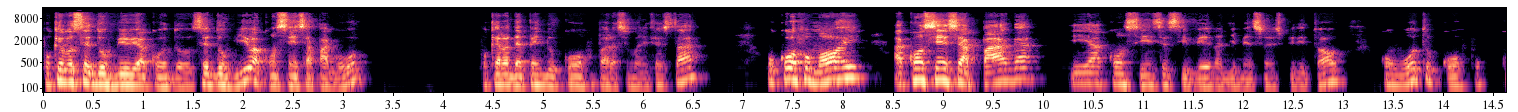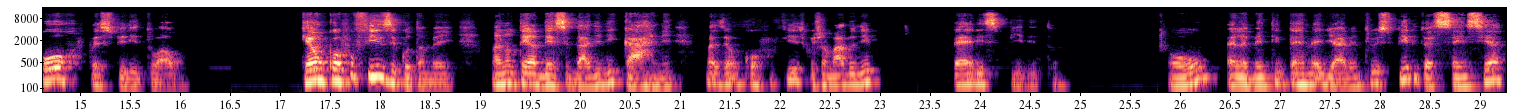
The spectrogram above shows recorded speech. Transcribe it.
porque você dormiu e acordou. Você dormiu, a consciência apagou, porque ela depende do corpo para se manifestar. O corpo morre, a consciência apaga e a consciência se vê na dimensão espiritual com outro corpo, corpo espiritual, que é um corpo físico também, mas não tem a densidade de carne, mas é um corpo físico chamado de perispírito, ou elemento intermediário entre o espírito, a essência,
